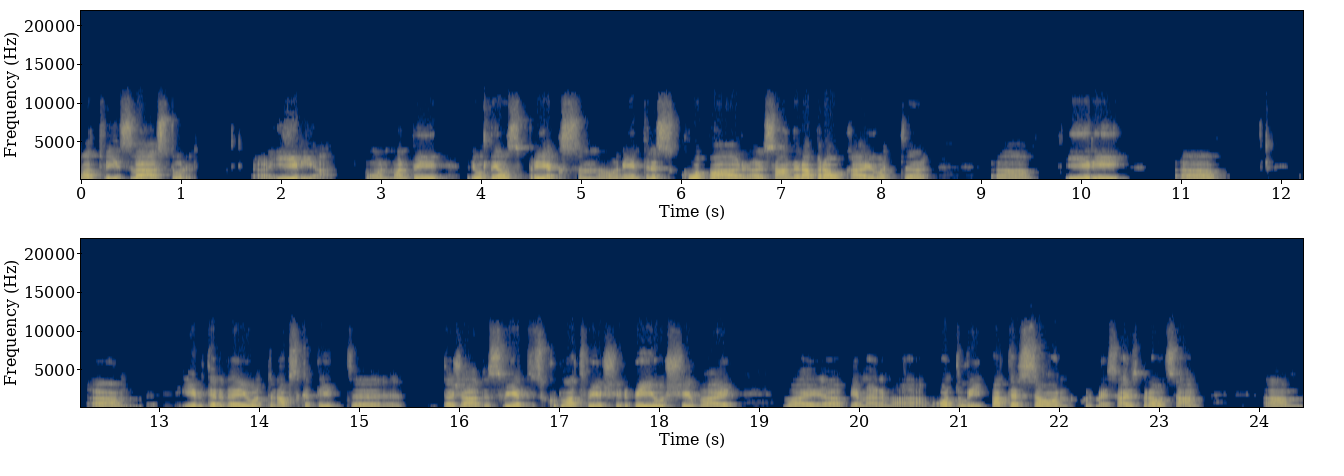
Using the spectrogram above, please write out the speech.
Latvijas vēsturi īrijā. Un man bija ļoti liels prieks un, un interesi kopā ar, ar Sandru apbraukājot uh, īriju, uh, um, intervējot un apskatīt uh, dažādas vietas, kur latvieši ir bijuši, vai, vai piemēram, Otelija Patersona, kur mēs aizbraucām, um,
